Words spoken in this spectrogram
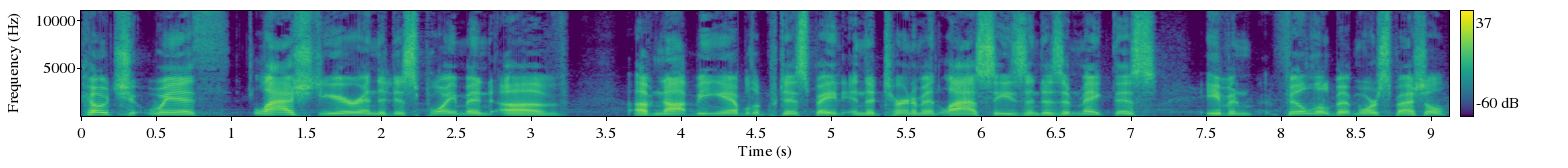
Coach, with last year and the disappointment of of not being able to participate in the tournament last season, does it make this even feel a little bit more special?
